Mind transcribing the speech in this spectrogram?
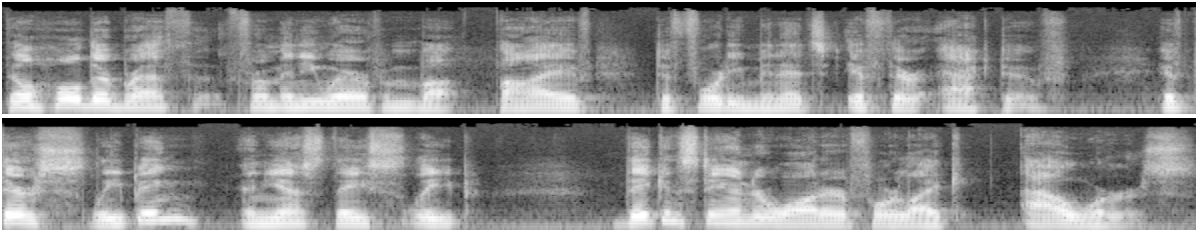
they'll hold their breath from anywhere from about 5 to 40 minutes if they're active. If they're sleeping, and yes, they sleep, they can stay underwater for like hours,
